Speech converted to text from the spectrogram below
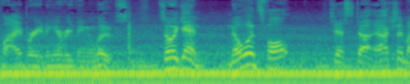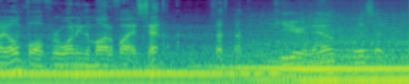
vibrating everything loose. So again, no one's fault, just uh, actually my own fault for wanting to modify a Senna. Here now, listen.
